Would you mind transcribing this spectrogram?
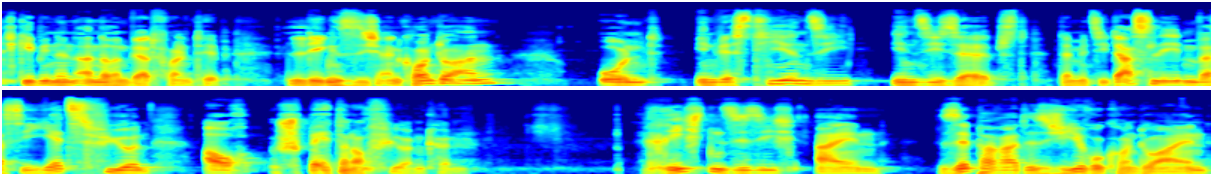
ich gebe Ihnen einen anderen wertvollen Tipp. Legen Sie sich ein Konto an und investieren Sie in Sie selbst, damit Sie das Leben, was Sie jetzt führen, auch später noch führen können. Richten Sie sich ein separates Girokonto ein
